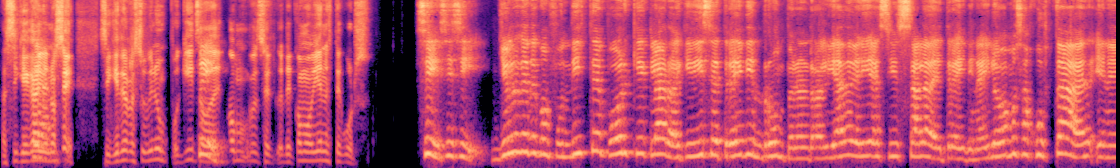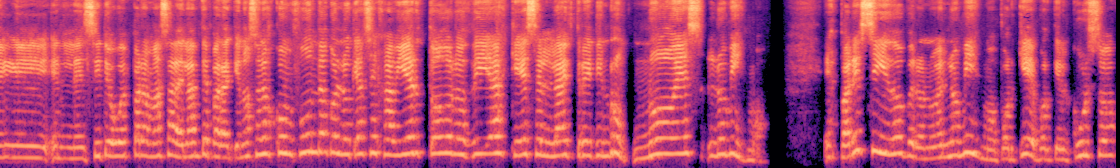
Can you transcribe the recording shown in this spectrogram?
Así que, Gaby, no sé, si quieres resumir un poquito de, cómo, de cómo viene este curso. Sí, sí, sí. Yo creo que te confundiste porque, claro, aquí dice Trading Room, pero en realidad debería decir sala de trading. Ahí lo vamos a ajustar en el, en el sitio web para más adelante para que no se nos confunda con lo que hace Javier todos los días, que es el Live Trading Room. No es lo mismo. Es parecido, pero no es lo mismo. ¿Por qué? Porque el curso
